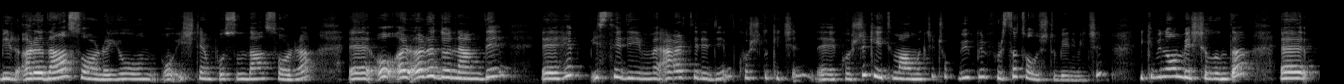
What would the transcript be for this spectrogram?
bir aradan sonra yoğun o iş temposundan sonra e, o ara, dönemde e, hep istediğim ve ertelediğim koçluk için e, koçluk eğitimi almak için çok büyük bir fırsat oluştu benim için. 2015 yılında e,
